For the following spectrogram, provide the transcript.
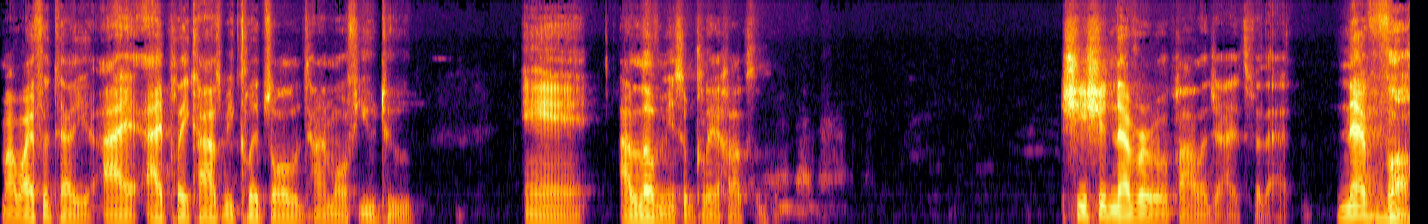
my wife will tell you, I, I play Cosby clips all the time off YouTube. And I love me some Claire Huxtable. She should never apologize for that. Never.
